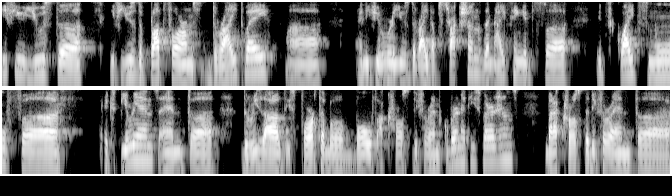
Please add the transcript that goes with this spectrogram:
If you use the if you use the platforms the right way, uh, and if you really use the right abstractions, then I think it's uh, it's quite smooth uh, experience and uh, the result is portable both across different Kubernetes versions, but across the different uh,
